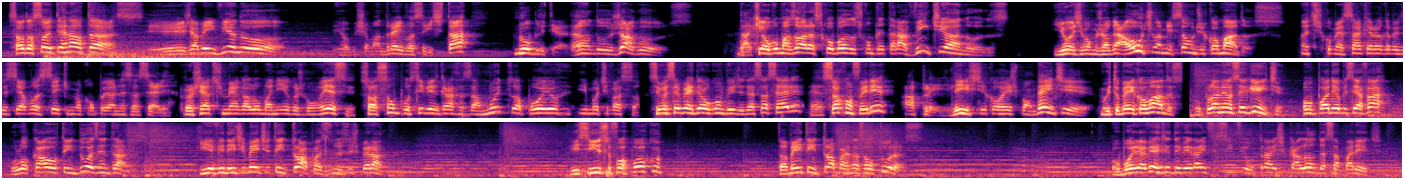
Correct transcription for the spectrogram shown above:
Saudação, internautas! Seja bem-vindo! Eu me chamo André e você está no Obliterando Jogos. Daqui a algumas horas, Comandos completará 20 anos. E hoje vamos jogar a última missão de Comandos. Antes de começar, quero agradecer a você que me acompanhou nessa série. Projetos megalomaníacos como esse só são possíveis graças a muito apoio e motivação. Se você perdeu algum vídeo dessa série, é só conferir a playlist correspondente. Muito bem, comandos? O plano é o seguinte, como podem observar, o local tem duas entradas. E evidentemente tem tropas nos esperando. E se isso for pouco, também tem tropas nas alturas. O Boina Verde deverá se infiltrar escalando essa parede.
